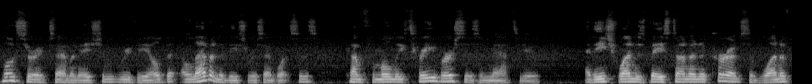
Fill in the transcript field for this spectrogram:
closer examination revealed that 11 of these resemblances come from only three verses in Matthew, and each one is based on an occurrence of one of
